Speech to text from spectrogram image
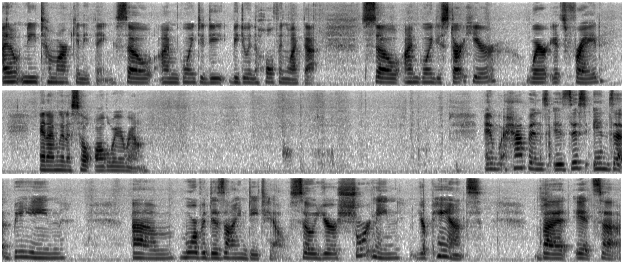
I don't need to mark anything. So I'm going to do, be doing the whole thing like that. So I'm going to start here where it's frayed and I'm going to sew all the way around. And what happens is this ends up being um, more of a design detail. So you're shortening your pants, but it's uh,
